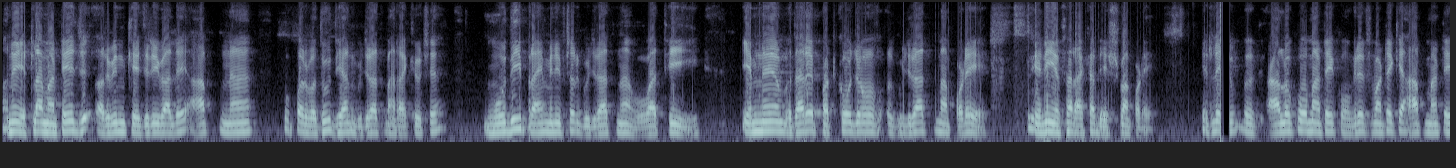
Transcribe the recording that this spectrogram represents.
અને એટલા માટે જ અરવિંદ કેજરીવાલે આપના ઉપર વધુ ધ્યાન ગુજરાતમાં રાખ્યું છે. મોદી પ્રાઇમ મિનિસ્ટર ગુજરાતના હોવાથી એમને વધારે ફટકો જો ગુજરાતમાં પડે, એની અસર આખા દેશમાં પડે. એટલે આ લોકો માટે, કોંગ્રેસ માટે કે આપ માટે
